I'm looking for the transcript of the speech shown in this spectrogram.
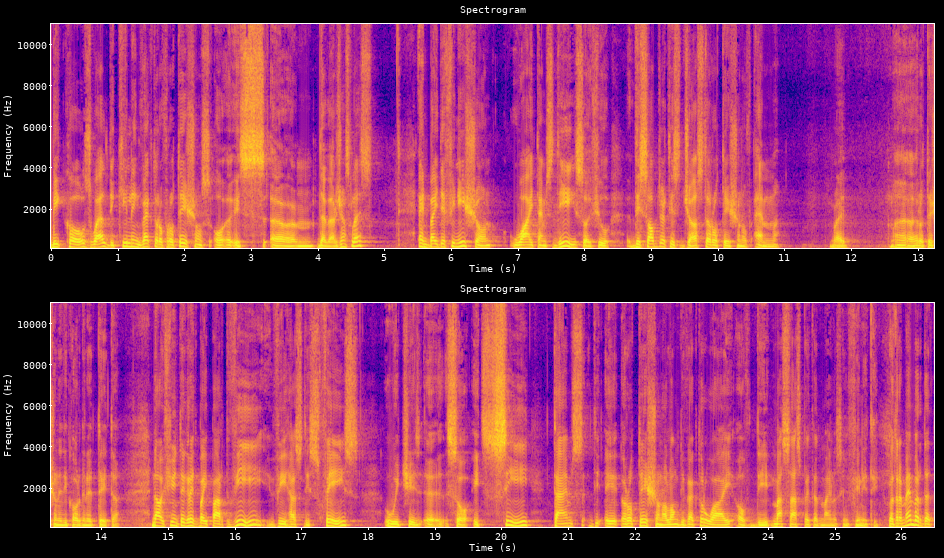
because, well, the Killing vector of rotations uh, is um, divergenceless, and by definition, y times d, so if you, this object is just a rotation of m, right? Uh, rotation in the coordinate theta. Now, if you integrate by part v, v has this phase, which is, uh, so it's c times the, a rotation along the vector y of the mass aspect at minus infinity. But remember that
